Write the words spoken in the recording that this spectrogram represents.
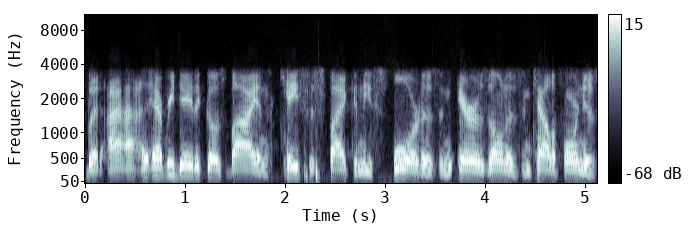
But I, I, every day that goes by and cases spike in these Floridas and Arizonas and Californias,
